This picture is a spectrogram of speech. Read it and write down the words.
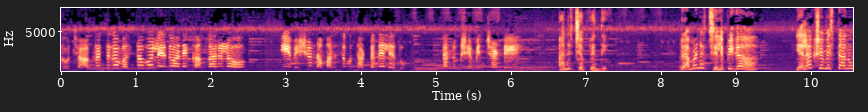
నువ్వు జాగ్రత్తగా వస్తావో లేదో అనే కంగారులో ఈ విషయం నా మనసుకు తట్టనే లేదు. నన్ను క్షమించండి. అని చెప్పింది. రమణ చిలిపిగా ఎలా క్షమిస్తాను?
